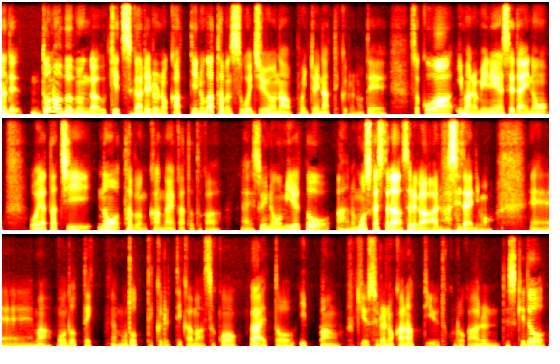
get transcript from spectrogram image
なんで、どの部分が受け継がれるのかっていうのが多分すごい重要なポイントになってくるので、そこは今のミレニアル世代の親たちの多分考え方とか、えーそういうのを見ると、あのもしかしたらそれがアルファ世代にも、えーまあ、戻って、戻ってくるっていうか、まあ、そこが、えっと、一般普及するのかなっていうところがあるんですけど、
